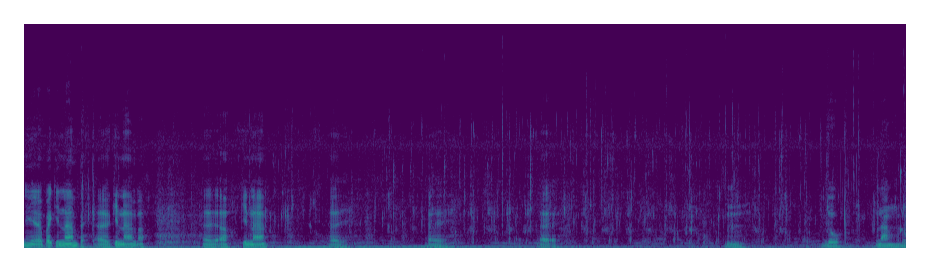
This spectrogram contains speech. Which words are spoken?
นี่เออไปกินน้ำไป เออ กินน้ำเอาเออ เอา กินน้ำเออ เออ เออ อืม ดูนั่งดู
